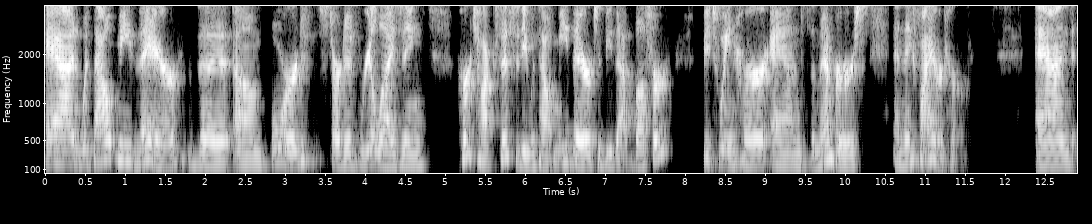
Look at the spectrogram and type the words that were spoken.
And without me there, the um, board started realizing her toxicity without me there to be that buffer between her and the members, and they fired her and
